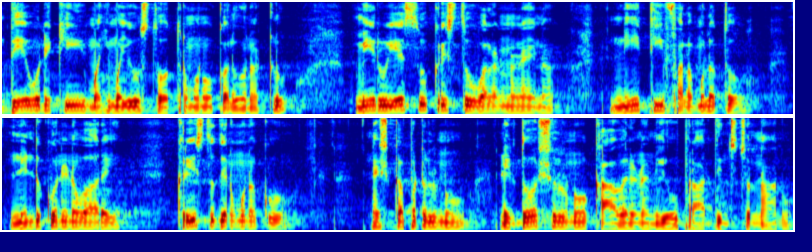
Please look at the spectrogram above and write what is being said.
దేవునికి మహిమయు స్తోత్రమును కలుగునట్లు మీరు యేసుక్రీస్తు వలననైన నీతి ఫలములతో నిండుకొనిన వారై క్రీస్తు దినమునకు నిష్కపటులను నిర్దోషులను కావాలననియు ప్రార్థించుచున్నాను.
